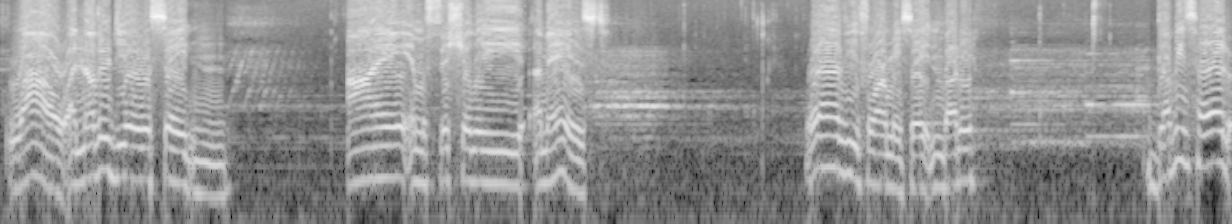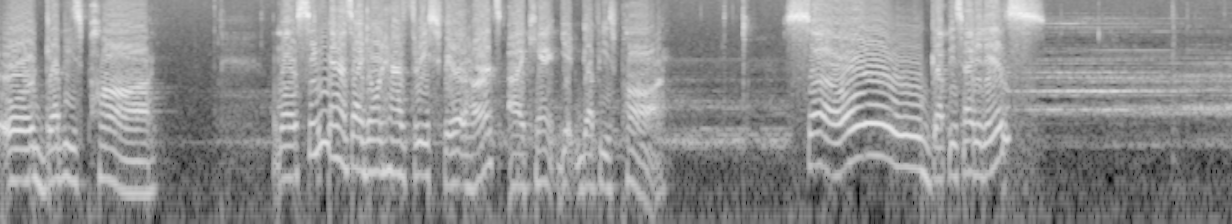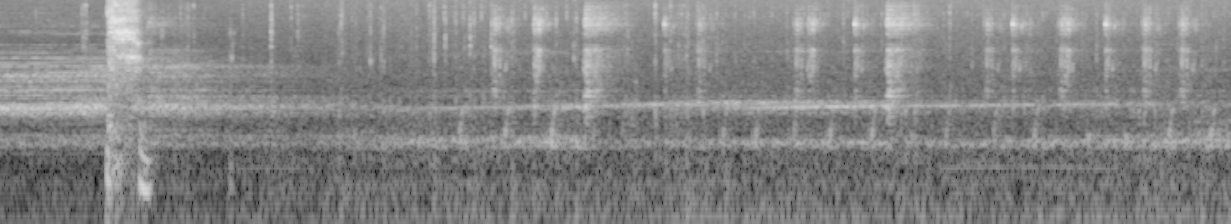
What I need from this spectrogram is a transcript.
Wow, another deal with Satan. I am officially amazed. What have you for me, Satan, buddy? Guppy's head or Guppy's paw? Well, seeing as I don't have three spirit hearts, I can't get Guppy's paw. So, Guppy's head it is?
